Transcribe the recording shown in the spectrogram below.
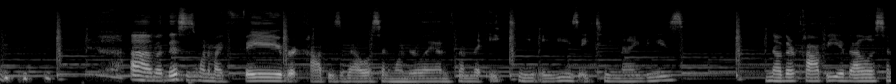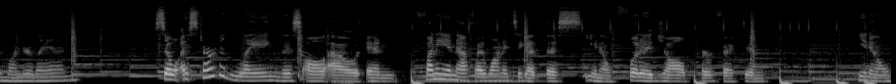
um, this is one of my favorite copies of Alice in Wonderland from the 1880s, 1890s. Another copy of Alice in Wonderland. So I started laying this all out, and funny enough, I wanted to get this, you know, footage all perfect and you know,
